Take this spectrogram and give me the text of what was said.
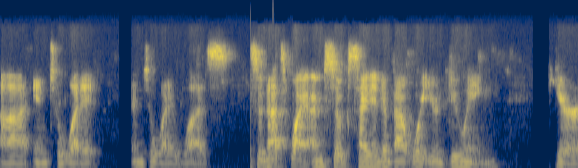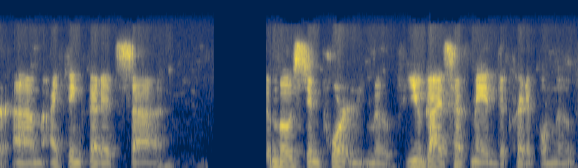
uh, into what it into what it was. So that's why I'm so excited about what you're doing here. Um, I think that it's uh, the most important move. You guys have made the critical move,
